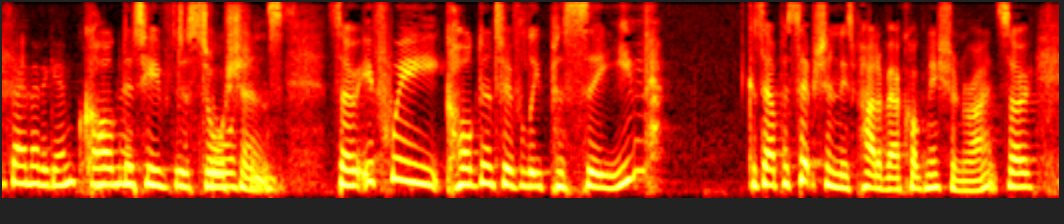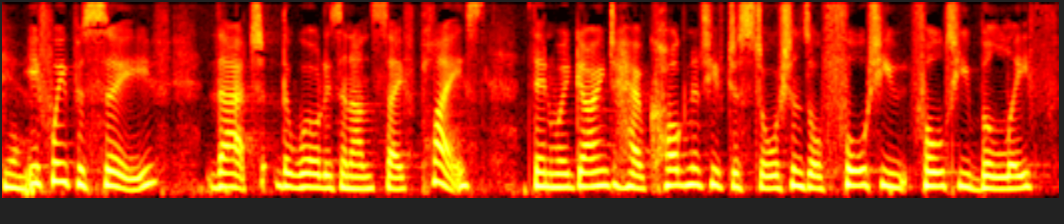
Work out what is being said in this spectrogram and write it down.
Say that again. cognitive, distortions. so if we cognitively perceive, because our perception is part of our cognition, right? So Yeah. if we perceive that the world is an unsafe place, then we're going to have cognitive distortions or faulty, faulty belief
